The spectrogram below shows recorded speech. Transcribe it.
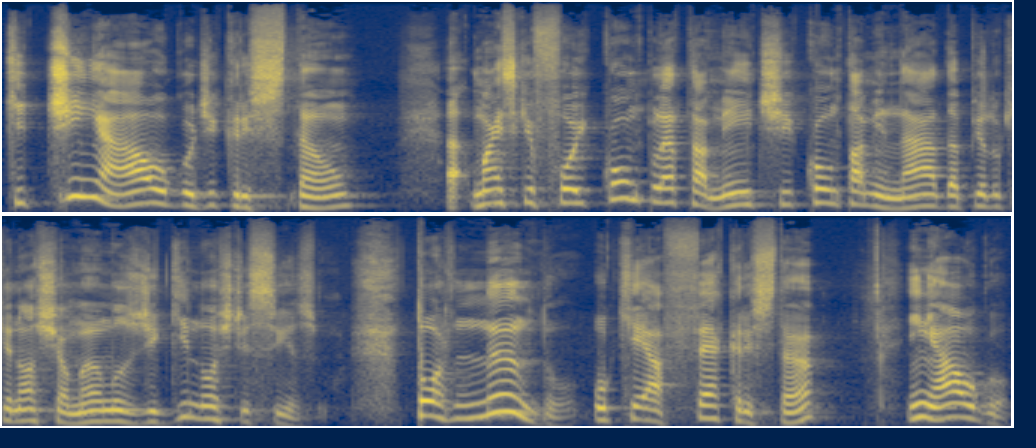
que tinha algo de cristão, ah, mas que foi completamente contaminada pelo que nós chamamos de gnosticismo, tornando o que é a fé cristã em algo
